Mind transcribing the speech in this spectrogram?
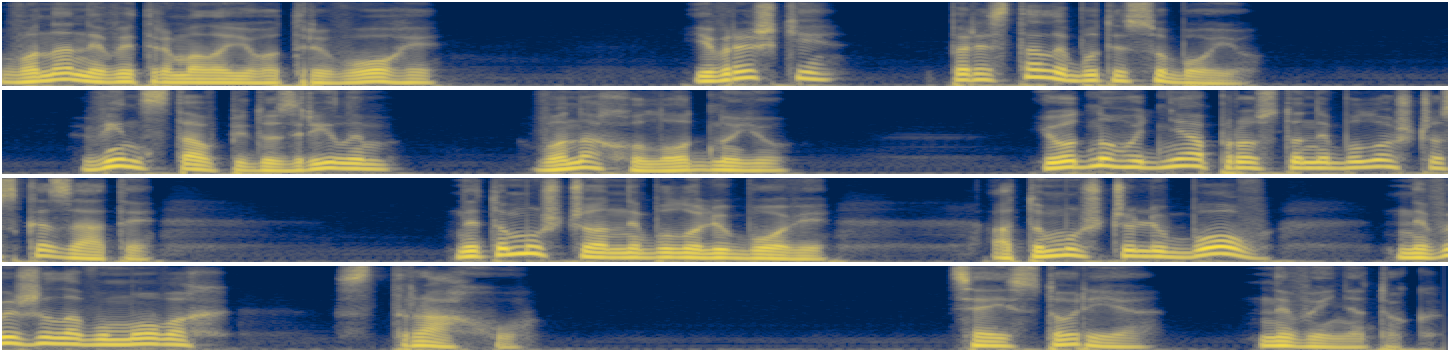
вона не витримала його тривоги. І врешті перестали бути собою. Він став підозрілим, вона холодною. І одного дня просто не було що сказати. Не тому, що не було любові, а тому, що любов не вижила в умовах страху. Ця історія не виняток.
